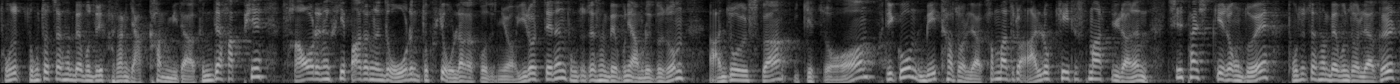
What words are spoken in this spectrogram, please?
동적 자산 배분들이 가장 약합니다. 근데 하필 4월에는 크게 빠졌는데 5월은 또 크게 올라갔거든요. 이럴 때는 동적자산 배분이 아무래도 좀 안 좋을 수가 있겠죠. 그리고 메타 전략 한마디로 알로케이트 스마트라는 7, 80개 정도의 동적자산 배분 전략을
